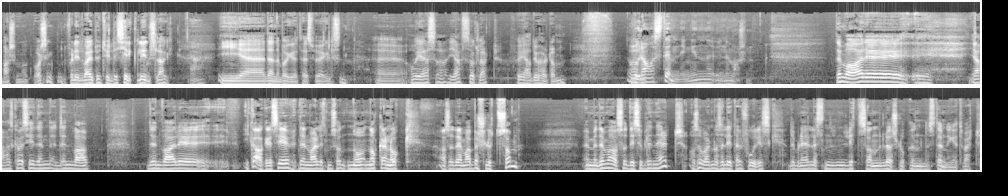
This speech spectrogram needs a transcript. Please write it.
marsjen mot Washington. Fordi det var et betydelig kirkelig innslag i denne borgerrettighetsbevegelsen. Uh, og jeg sa ja, så klart. For jeg hadde jo hørt om den. Og, Hvordan var stemningen under marsjen? Den var Ja, hva skal vi si? Den, den var, den var ikke aggressiv. Den var liksom sånn Nok er nok. Altså, den var besluttsom. Men den var også disiplinert, og så var den også litt euforisk. Det ble nesten litt sånn løssluppen stemning etter hvert.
